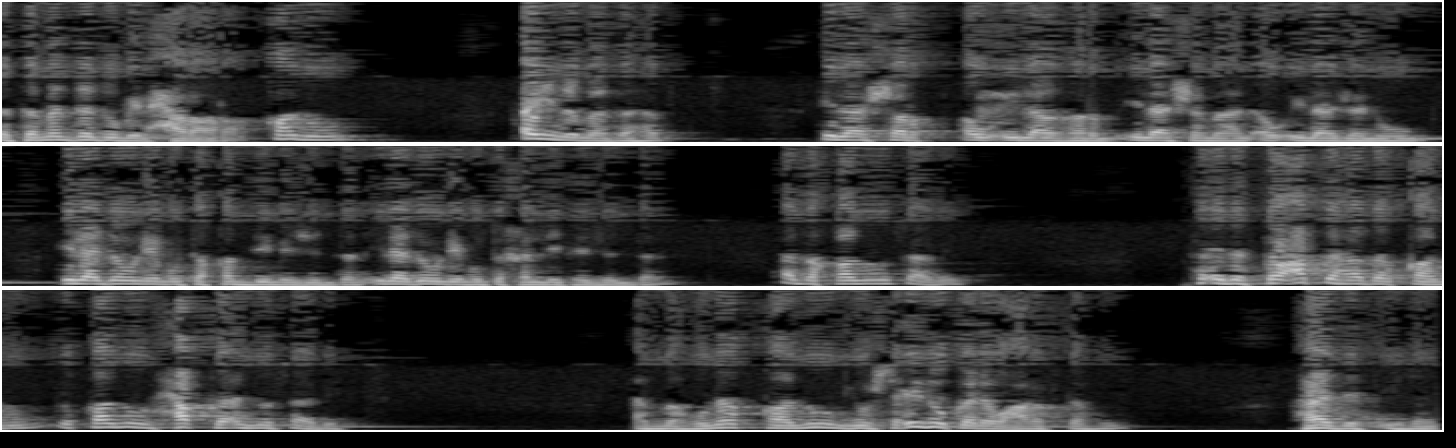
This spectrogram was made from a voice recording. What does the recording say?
تتمدد بالحرارة. قانون. أينما ذهبت إلى شرق أو إلى غرب إلى شمال أو إلى جنوب إلى دولة متقدمة جدا إلى دولة متخلفة جدا. هذا قانون ثابت. فإذا استوعبت هذا القانون القانون حق لأنه ثابت. أما هناك قانون يسعدك لو عرفته. هادف إذا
